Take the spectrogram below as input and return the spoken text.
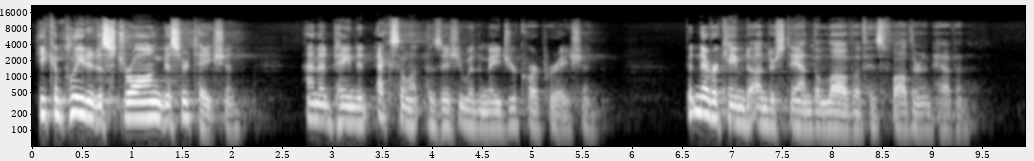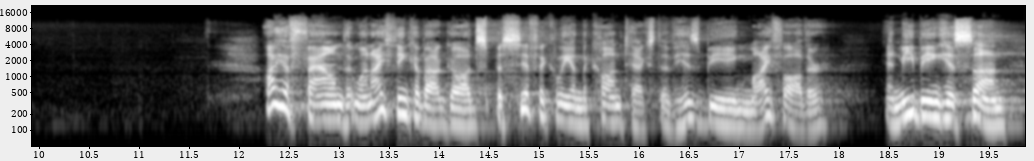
He completed a strong dissertation and obtained an excellent position with a major corporation, but never came to understand the love of his Father in heaven. I have found that when I think about God specifically in the context of his being my Father and me being his son,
